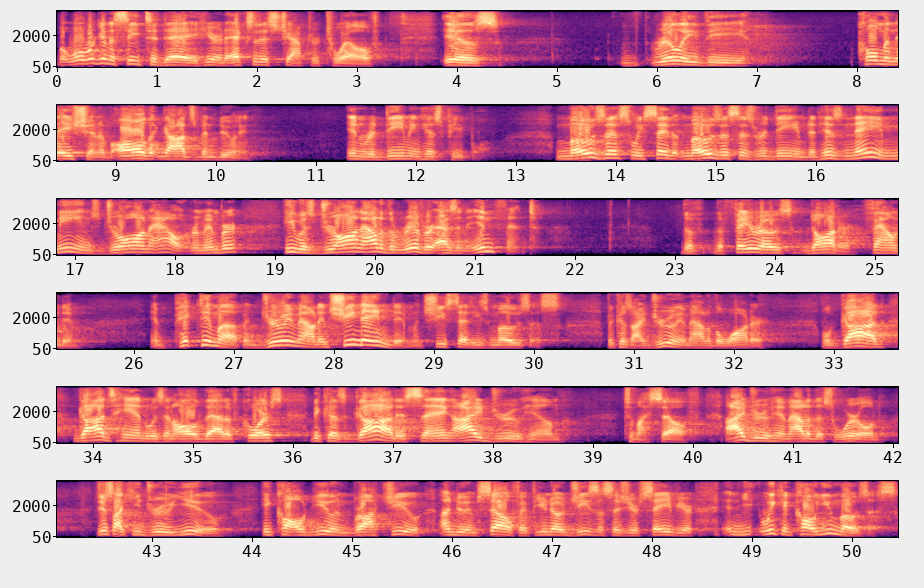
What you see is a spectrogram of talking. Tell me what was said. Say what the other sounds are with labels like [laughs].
But what we're going to see today here in Exodus chapter 12 is really the culmination of all that God's been doing in redeeming his people. Moses, we say that Moses is redeemed, and his name means drawn out. Remember? He was drawn out of the river as an infant. The, the Pharaoh's daughter found him and picked him up and drew him out, and she named him, and she said, He's Moses, because I drew him out of the water. Well, God, God's hand was in all of that, of course, because God is saying, I drew him to myself. I drew him out of this world. Just like he drew you, he called you and brought you unto himself if you know Jesus as your Savior. And we could call you Moses.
